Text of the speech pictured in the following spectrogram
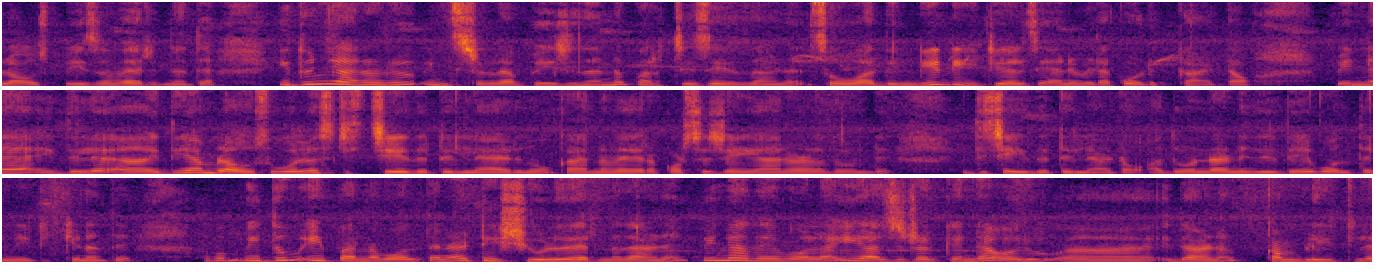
ബ്ലൗസ് പീസും വരുന്നത്. ഇതും ഞാനൊരു ഇൻസ്റ്റാഗ്രാം പേജിൽ നിന്ന് പർച്ചേസ് ചെയ്തതാണ്. സോ അതിന്റെ ഡീറ്റെയിൽസ് ഞാനിവിടെ കൊടുക്കാം കേട്ടോ പിന്നെ ഇതിൽ ഇത് ഞാൻ ബ്ലൗസ് പോലും സ്റ്റിച്ച് ചെയ്തിട്ടില്ലായിരുന്നു. കാരണം വേറെ കുറച്ച് ചെയ്യാനുള്ളത് കൊണ്ട് ഇത് ചെയ്തിട്ടില്ല കേട്ടോ അതുകൊണ്ടാണ് ഇത് ഇതേപോലെ തന്നെ ഇരിക്കുന്നത് അപ്പം ഇതും ഈ പറഞ്ഞ പോലെ തന്നെ ടിഷ്യൂൾ വരുന്നതാണ്. പിന്നെ അതേപോലെ ഈ അജ്രക്കിന്റെ ഒരു ഇതാണ് കംപ്ലീറ്റിൽ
